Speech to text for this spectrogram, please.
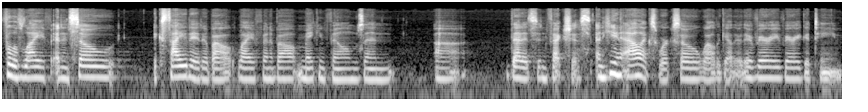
full of life and is so excited about life and about making films and uh, that it's infectious. And he and Alex work so well together. They're a very, very good team.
